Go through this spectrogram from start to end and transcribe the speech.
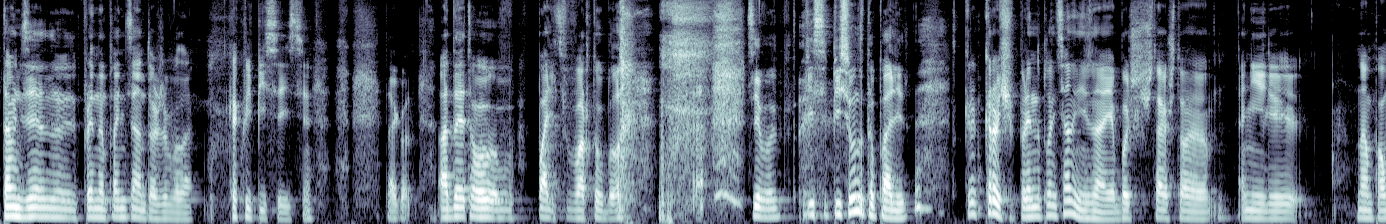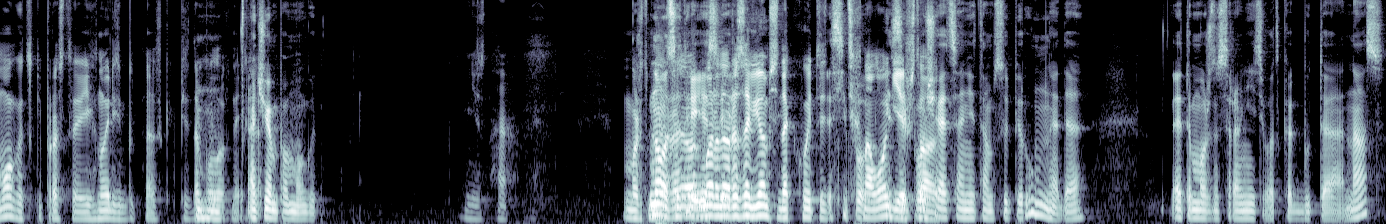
Там, где э, про инопланетян тоже было. Как вы писаете. Так вот. А до этого палец во рту был. Типа, пис- писюн это палец. Кор- Короче, про инопланетян, не знаю, я больше считаю, что они или нам помогут, или просто игнорить будут нас как пиздоболов. А чем помогут? Не знаю. Может, Ну, мы, смотри, мы если- разовьемся до какой-то Если, технологии, если что... получается, они там супер умные, да? Это можно сравнить вот как будто нас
